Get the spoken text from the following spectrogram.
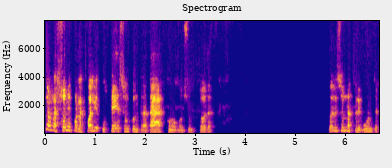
las razones por las cuales ustedes son contratadas como consultoras? ¿Cuáles son las preguntas?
